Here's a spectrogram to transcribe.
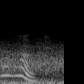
Oh,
